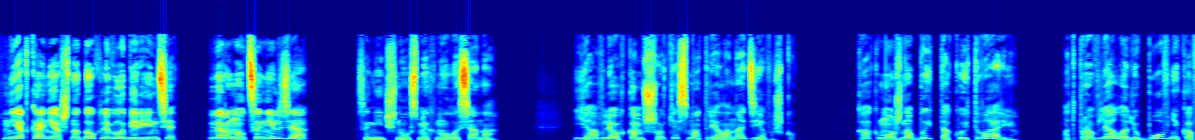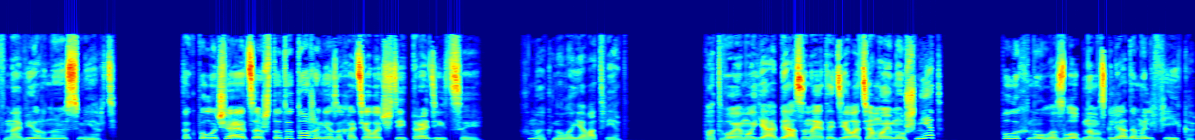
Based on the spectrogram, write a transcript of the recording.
Нет, конечно, дохли в лабиринте. Вернуться нельзя. Цинично усмехнулась она. Я в легком шоке смотрела на девушку. Как можно быть такой тварью? Отправляла любовников на верную смерть. «Так получается, что ты тоже не захотела чтить традиции?» — хмыкнула я в ответ. «По-твоему, я обязана это делать, а мой муж нет?» — полыхнула злобным взглядом эльфийка.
